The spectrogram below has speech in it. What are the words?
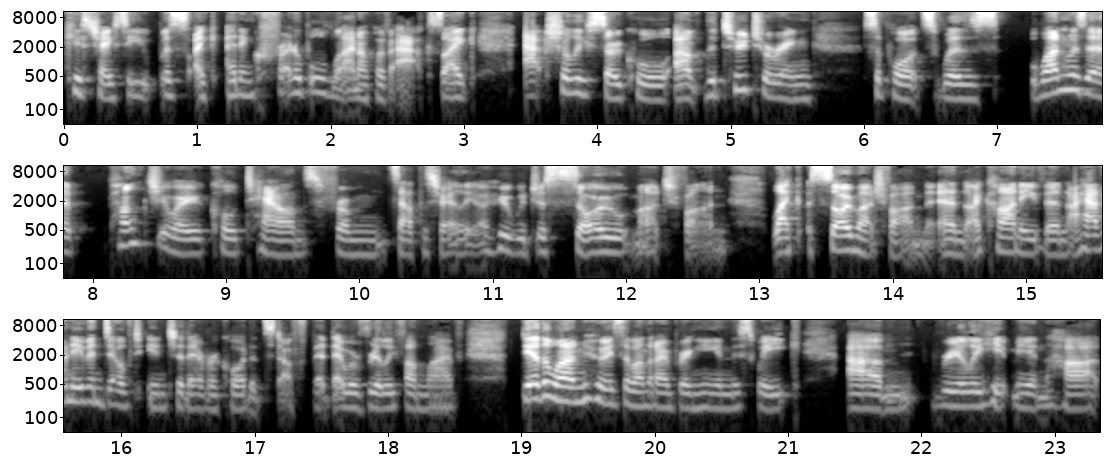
Kisschasy was like an incredible lineup of acts, like actually so cool. Um, the two touring supports was one was a duo called Towns from South Australia who were just so much fun, like so much fun. And I can't even, I haven't even delved into their recorded stuff, but they were really fun live. The other one, who is the one that I'm bringing in this week, um, really hit me in the heart.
